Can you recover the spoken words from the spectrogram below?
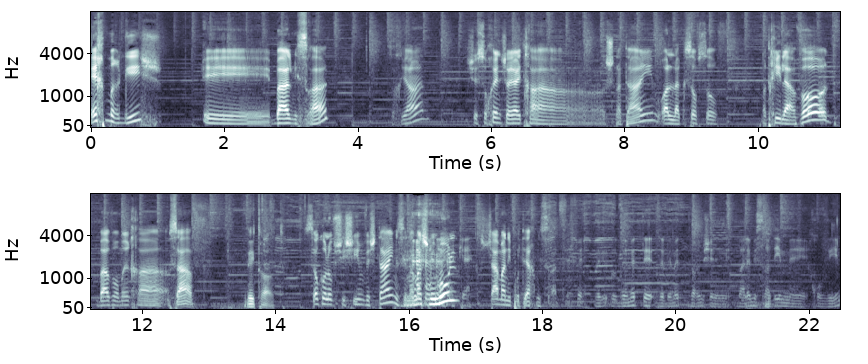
ואיך מרגיש אה, בעל משרד, זכיין, שסוכן שהיה איתך שנתיים, וואלכ, סוף סוף מתחיל לעבוד, בא ואומר לך, אסף, להתראות. סוקולוב 62, זה ממש ממול, כן, שם אני פותח משרד. יפה. ובאמת, אה, זה באמת דברים שבעלי משרדים אה, חווים.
